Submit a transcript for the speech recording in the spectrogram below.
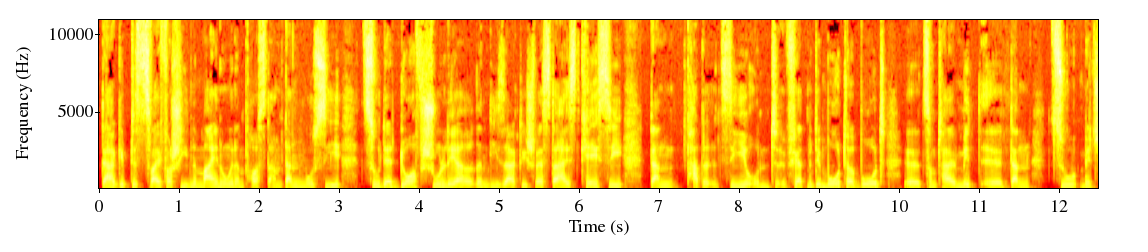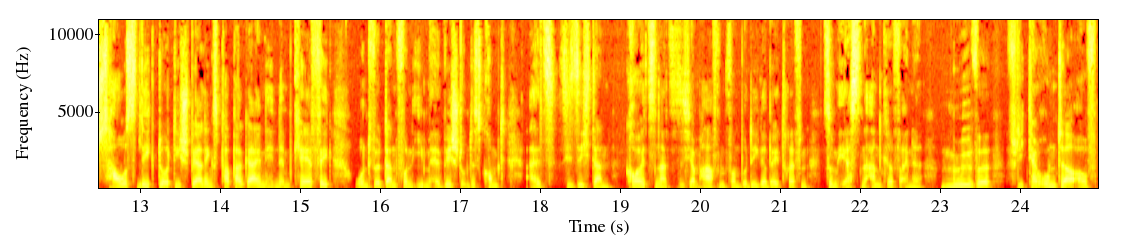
Da gibt es zwei verschiedene Meinungen im Postamt. Dann muss sie zu der Dorfschullehrerin, die sagt, die Schwester heißt Casey. Dann paddelt sie und fährt mit dem Motorboot äh, zum Teil mit, äh, dann zu Mitchs Haus, legt dort die Sperlingspapiere Papageien hin im Käfig und wird dann von ihm erwischt. Und es kommt, als sie sich dann kreuzen, als sie sich am Hafen von Bodega Bay treffen, zum ersten Angriff. Eine Möwe fliegt herunter auf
